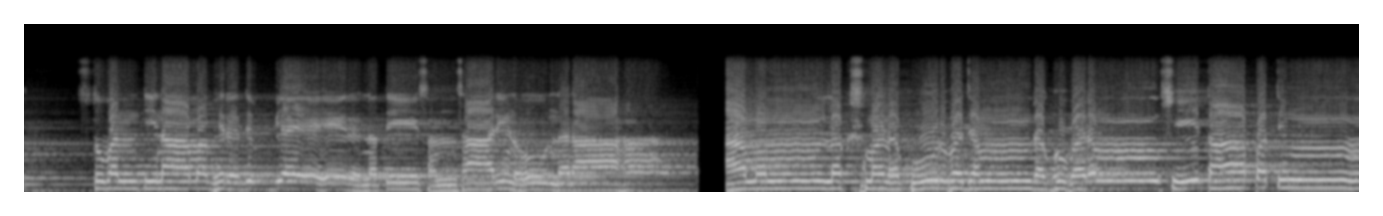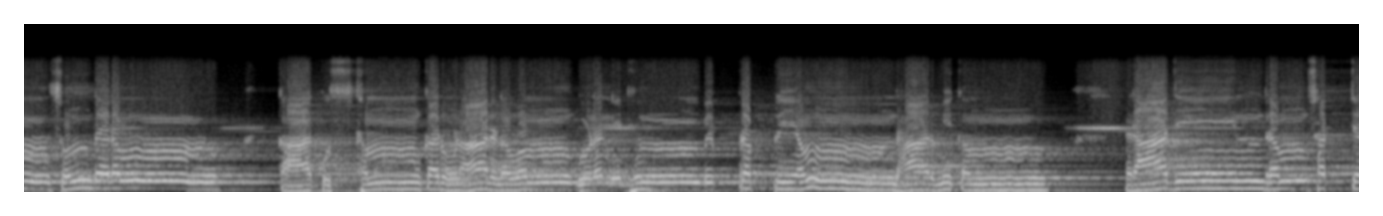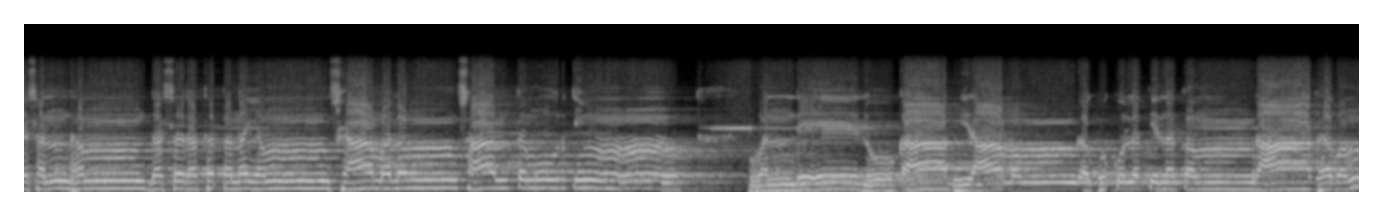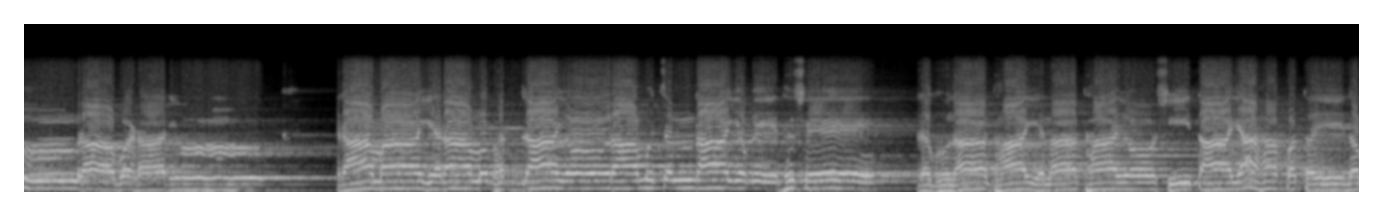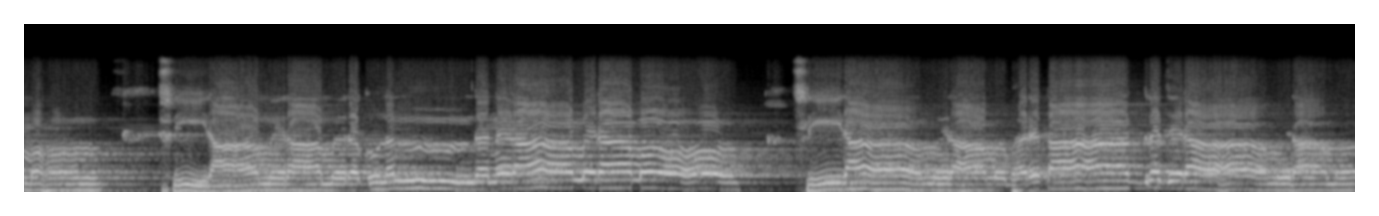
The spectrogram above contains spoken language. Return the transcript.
स्तुवन्ति नामभिर्दिव्यैर्न ते संसारिणो नराः। रामं लक्ष्मणपूर्वजं रघुवरं सीतापतिं सुन्दरं काकुत्स्थं करुणार्णवं गुणनिधिं विप्रप्रियं धार्मिकम् राजेन्द्रं सत्यसन्धं दशरथतनयं श्यामलं शान्तमूर्तिम् वंदे लोकाभिरामं रघुकुलतिलकं राघवं रावणार्यम् रामाय रामभद्राय रामचन्द्राय वेधसे, रघुनाथाय नाथाय सीतायाः पतये नमः। श्रीराम राम रघुनन्दन राम राम। श्रीराम, राम भरताग्रज, राम राम।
